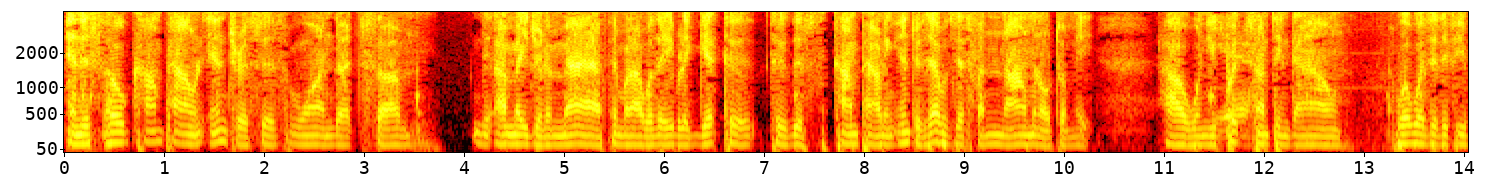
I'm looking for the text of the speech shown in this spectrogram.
And this whole compound interest is one that's um, I majored in math, and when I was able to get to to this compounding interest, that was just phenomenal to me. How when you yeah. put something down, what was it? If you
